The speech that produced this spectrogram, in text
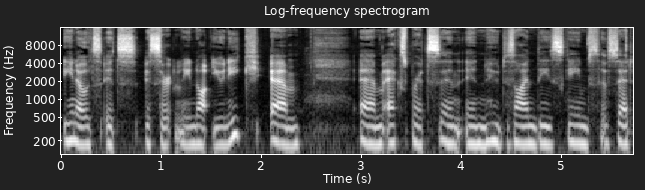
you know, it's it's it's certainly not unique. Um, um, experts in, in who designed these schemes have said,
